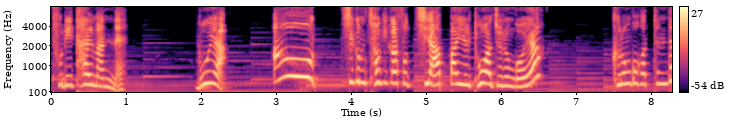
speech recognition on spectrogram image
둘이 닮았네. 뭐야? 지금 저기 가서 지 아빠 일 도와주는 거야? 그런 거 같은데?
